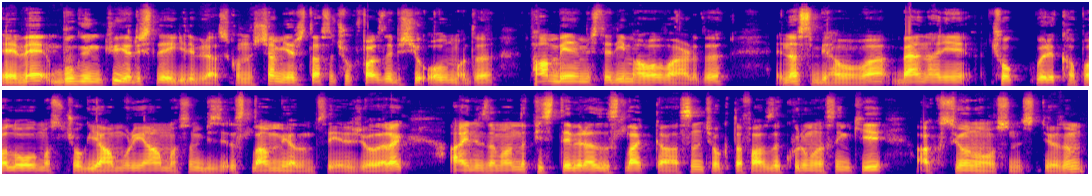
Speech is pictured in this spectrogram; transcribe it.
E, ve bugünkü yarışla ilgili biraz konuşacağım. Yarışta aslında çok fazla bir şey olmadı. Tam benim istediğim hava vardı. E, nasıl bir hava? Ben hani çok böyle kapalı olmasın, çok yağmur yağmasın, biz ıslanmayalım seyirci olarak. Aynı zamanda pistte biraz ıslak kalsın, çok da fazla kurumasın ki aksiyon olsun istiyordum.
